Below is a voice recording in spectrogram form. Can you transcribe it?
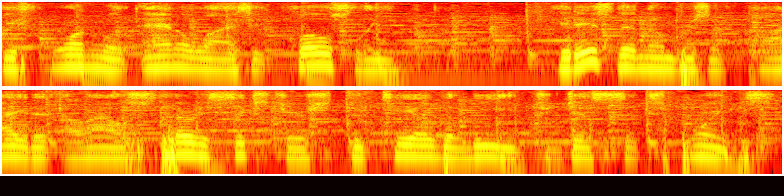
If one will analyze it closely, it is the numbers of Kai that allows 36ers to tail the lead to just 6 points.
